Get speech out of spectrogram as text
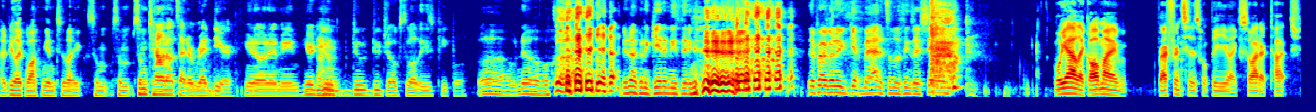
I'd be like walking into like some some some town outside of Red Deer. You know what I mean? You're do do do jokes to all these people. Oh no, you're not gonna get anything. They're probably gonna get mad at some of the things I say. well, yeah, like all my references will be like so out of touch.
